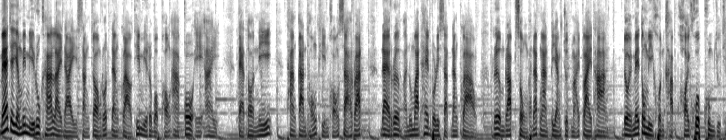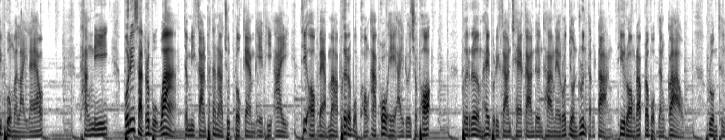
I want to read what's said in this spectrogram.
แม้จะยังไม่มีลูกค้ารายใด สั่งจองรถดังกล่าวที่มีระบบของ Argo AI แต่ตอนนี้ทางการท้องถิ่นของสหรัฐ ได้เริ่มอนุมัติให้บริษัทดังกล่าว เริ่มรับส่งพนักงานไปยังจุดหมายปลายทาง โดยไม่ต้องมีคนขับคอยควบคุมอยู่ที่พวงมาลัยแล้ว ทั้งนี้บริษัทระบุว่าจะมีการพัฒนาชุดโปรแกรม API ที่ออกแบบมาเพื่อระบบของ Argo AI โดยเฉพาะ เพื่อเริ่มให้บริการแชร์การเดินทางในรถยนต์รุ่นต่างๆ ที่รองรับระบบดังกล่าว รวมถึง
